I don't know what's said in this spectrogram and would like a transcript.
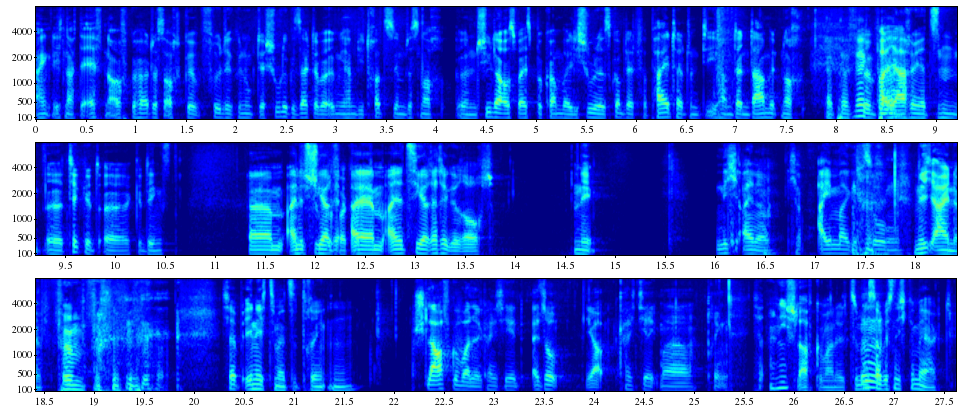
eigentlich nach der 11. aufgehört, das ist auch ge- früh genug der Schule gesagt, aber irgendwie haben die trotzdem das noch äh, einen Schülerausweis bekommen, weil die Schule das komplett verpeilt hat und die haben dann damit noch Ja, perfekt. für ein paar Jahre jetzt ein äh, Ticket äh, gedingst. Ähm, eine, verkauft. ähm, eine Zigarette geraucht. Nee, Nicht eine. Ich habe einmal gezogen. nicht eine, fünf. ich habe eh nichts mehr zu trinken. Schlaf gewandelt, kann ich direkt, also, ja, kann ich direkt mal trinken. Ich habe noch nie Schlaf gewandelt, zumindest Mm. habe ich es nicht gemerkt.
